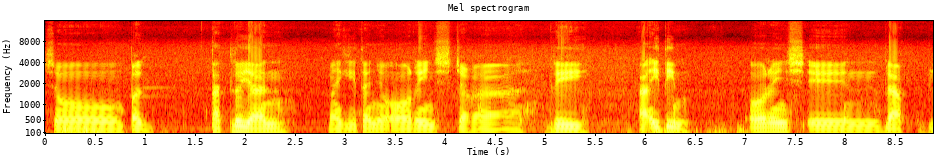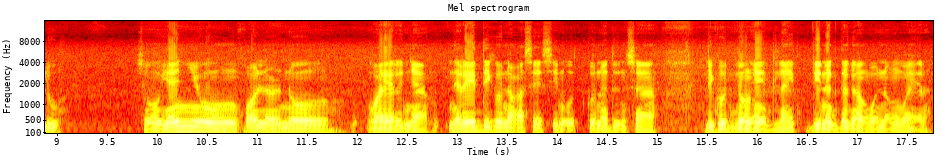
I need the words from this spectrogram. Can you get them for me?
So, pag tatlo yan, makikita nyo orange tsaka gray, ah, itim. Orange and black, blue. So, yan yung color ng wire niya. Niready ko na kasi sinuot ko na dun sa likod ng headlight. Dinagdagan ko ng wire.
